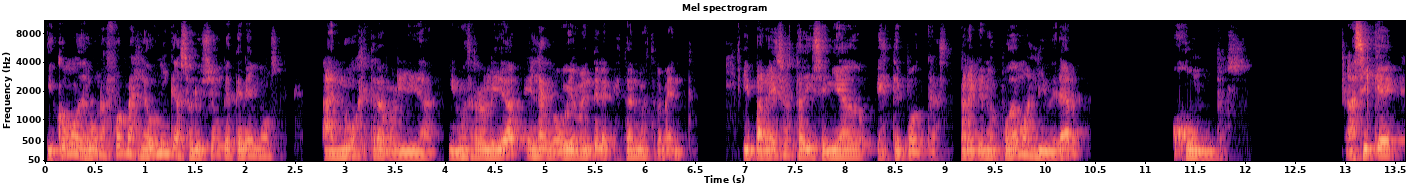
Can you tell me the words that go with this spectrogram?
y cómo de alguna forma es la única solución que tenemos a nuestra realidad. Y nuestra realidad es la que, obviamente la que está en nuestra mente. Y para eso está diseñado este podcast, para que nos podamos liberar juntos. Así que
